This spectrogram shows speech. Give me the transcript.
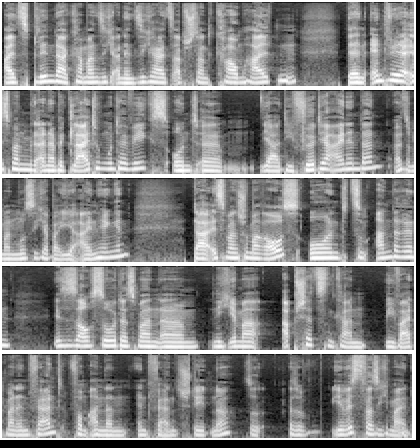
als Blinder kann man sich an den Sicherheitsabstand kaum halten, denn entweder ist man mit einer Begleitung unterwegs und äh, ja, die führt ja einen dann, also man muss sich ja bei ihr einhängen. Da ist man schon mal raus und zum anderen ist es auch so, dass man ähm, nicht immer abschätzen kann, wie weit man entfernt vom anderen entfernt steht, ne? So, also ihr wisst, was ich meine.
